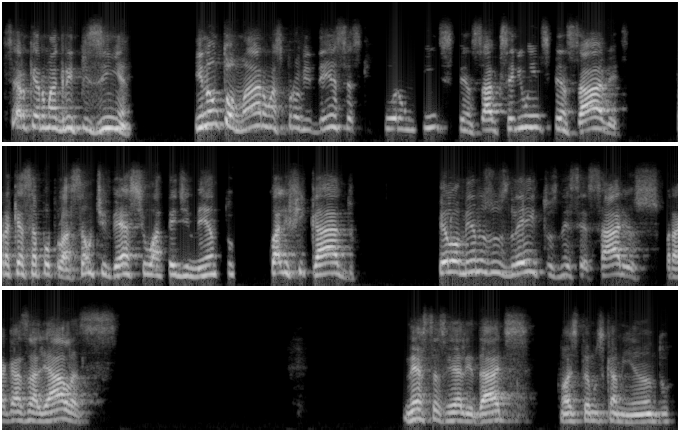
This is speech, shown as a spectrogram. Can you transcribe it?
Disseram que era uma gripezinha. E não tomaram as providências que foram indispensáveis, que seriam indispensáveis para que essa população tivesse um atendimento qualificado, pelo menos os leitos necessários para agasalhá-las. Nessas realidades, nós estamos caminhando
